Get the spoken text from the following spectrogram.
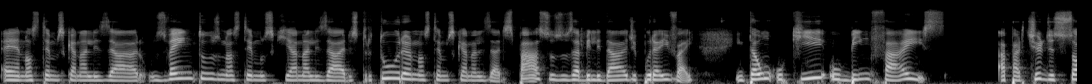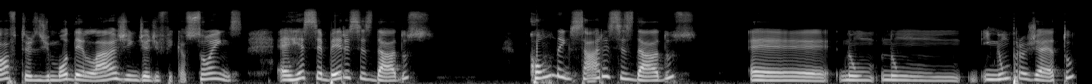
é, nós temos que analisar os ventos, nós temos que analisar estrutura, nós temos que analisar espaços, usabilidade, por aí vai. Então, o que o BIM faz a partir de softwares de modelagem de edificações é receber esses dados, condensar esses dados é, num, num, em um projeto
